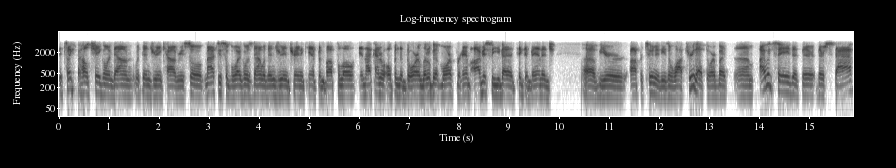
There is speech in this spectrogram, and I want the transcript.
it's like Pelche going down with injury in Calgary. So Matthew Savoie goes down with injury in training camp in Buffalo, and that kind of opened the door a little bit more for him. Obviously, you got to take advantage of your opportunities and walk through that door. But um, I would say that their their staff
